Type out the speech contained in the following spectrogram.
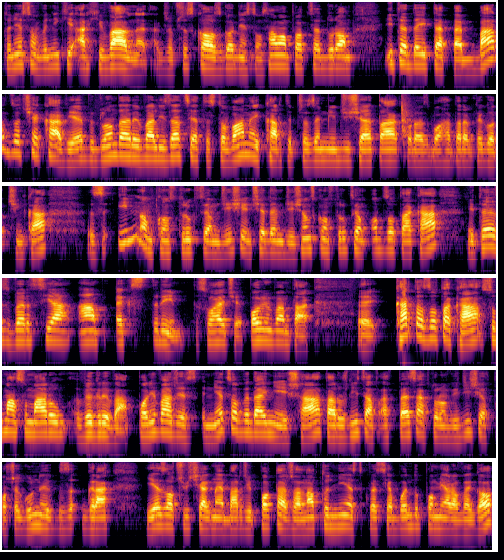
To nie są wyniki archiwalne, także wszystko zgodnie z tą samą procedurą itd. itp. Bardzo ciekawie wygląda rywalizacja testowanej karty przeze mnie dzisiaj, ta, która jest bohaterem tego odcinka, z inną konstrukcją 1070, z konstrukcją od Zotaka i to jest wersja Amp Extreme. Słuchajcie, powiem Wam tak. E, Karta Zotaka summa summarum wygrywa, ponieważ jest nieco wydajniejsza. Ta różnica w FPS-ach, którą widzicie w poszczególnych grach, jest oczywiście jak najbardziej powtarzalna. To nie jest kwestia błędu pomiarowego.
